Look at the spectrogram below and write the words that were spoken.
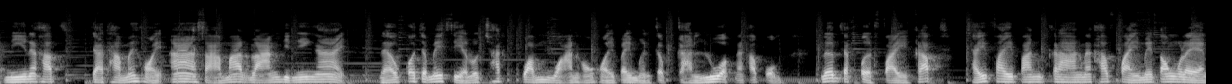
บนี้นะครับจะทำให้หอยอ้าสามารถล้างดินง่ายๆ แล้วก็จะไม่เสียรสชาติความหวานของหอยไปเหมือนกับการลวกนะครับผมเริ่มจากเปิดไฟครับ ใช้ไฟปานกลางนะครับ ไฟไม่ต้องแรง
